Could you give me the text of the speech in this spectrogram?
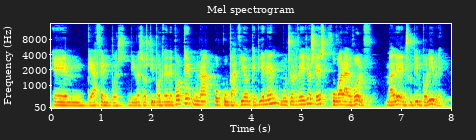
em, que hacen pues diversos tipos de deporte, una ocupación que tienen, muchos de ellos, es jugar al golf, ¿vale? En su tiempo libre.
